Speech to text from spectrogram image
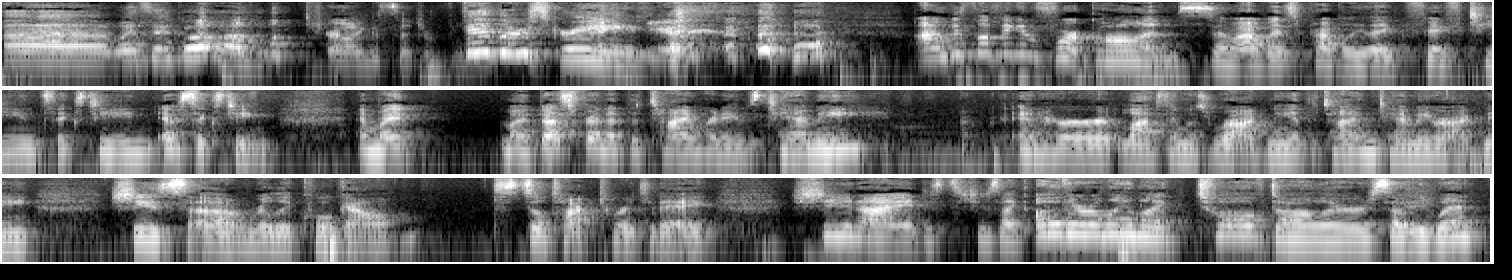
Uh, what's it called? Throwing is such a blur. Fiddler's Green. I was living in Fort Collins, so I was probably like 15, 16, oh, 16. And my my best friend at the time, her name's Tammy, and her last name was Rogney at the time, Tammy Rogney. She's a really cool gal. Still talk to her today. She and I, just, she's like, oh, they're only like twelve dollars. So we went,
